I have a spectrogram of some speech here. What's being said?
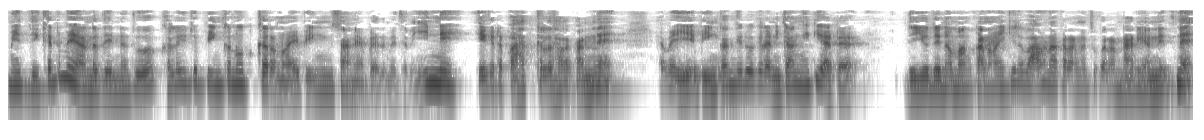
මේ දෙකටම යන්න දෙන්න නැතුව කල යුතු පිංකනොත් කරනවා. ඒ පිං නිසානේ අපි අද මෙතන ඉන්නේ. ඒකට පහත් කළ සලකන්නේ හැබැයි මේ පිංකම් කෙරුවා කියලා නිකන් හිටියට දෙයියෝ දෙනවා මං කනවයි කියලා භාවනා කරන්න නැතුව කරන්න හරියන්නේත් නෑ.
